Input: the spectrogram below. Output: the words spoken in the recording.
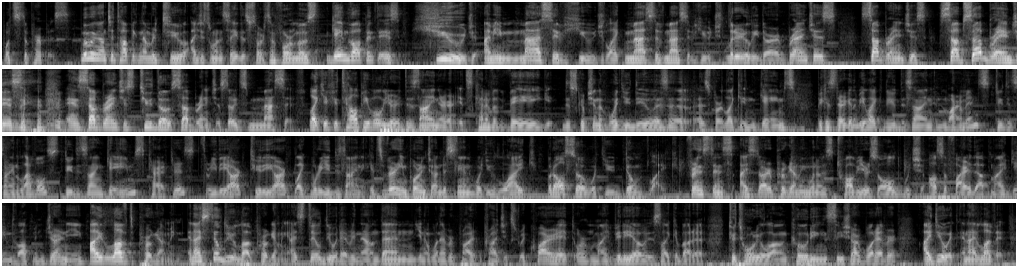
what's the purpose? Moving on to topic number two, I just want to say this first and foremost, game development is huge. I mean, massive huge, like massive, massive huge. Literally, there are branches, sub branches, sub sub branches, and sub branches to those sub branches. So it's massive. Like if you tell people you're a designer, it's kind of a vague description of what you do as a as for like in games because they're gonna be like, do you design environments? Do you design levels? Do you design games, characters, 3D art, 2D art? Like, what are you designing? It's very important to understand what you like, but also what you don't like. For instance, I started programming when I was 12 years old, which also fired up my game development journey. I loved programming, and I still do love programming. I still do it every now and then, you know, whenever pro projects require it, or my video is like about a tutorial on coding, C Sharp, whatever. I do it, and I love it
